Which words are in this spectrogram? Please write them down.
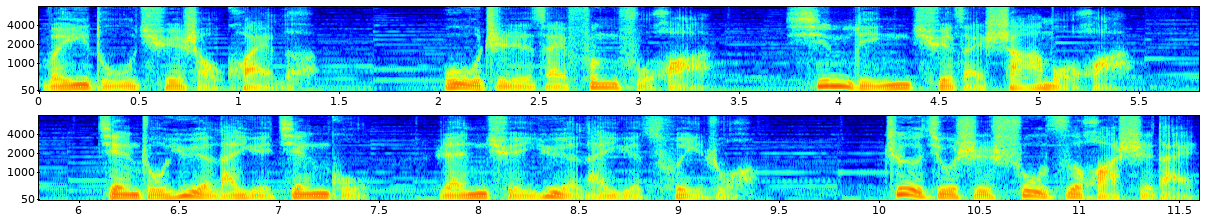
唯独缺少快乐。物质在丰富化，心灵却在沙漠化。建筑越来越坚固，人却越来越脆弱。这就是数字化时代，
